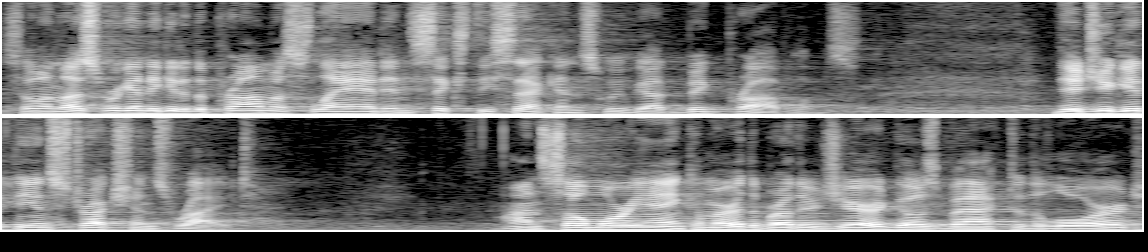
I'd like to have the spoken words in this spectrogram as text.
So, unless we're going to get to the promised land in 60 seconds, we've got big problems. Did you get the instructions right? And so Moriancumer, the brother Jared, goes back to the Lord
